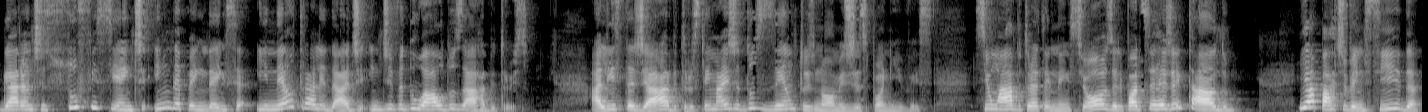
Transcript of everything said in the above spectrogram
garante suficiente independência e neutralidade individual dos árbitros. A lista de árbitros tem mais de 200 nomes disponíveis. Se um árbitro é tendencioso, ele pode ser rejeitado. E a parte vencida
